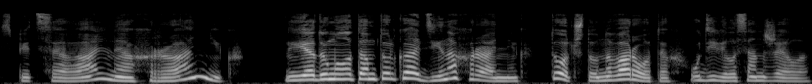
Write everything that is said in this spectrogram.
Специальный охранник? Я думала, там только один охранник. Тот, что на воротах, удивилась Анжела.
